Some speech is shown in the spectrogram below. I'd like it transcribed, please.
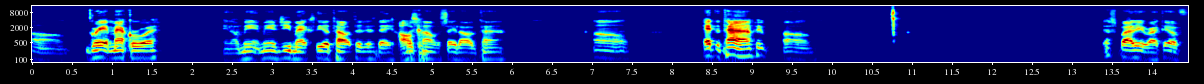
um, Greg McElroy. You know, me and me and G Mac still talk to this day. Awesome. We conversate all the time. Um, at the time, people, um, that's about it right there as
